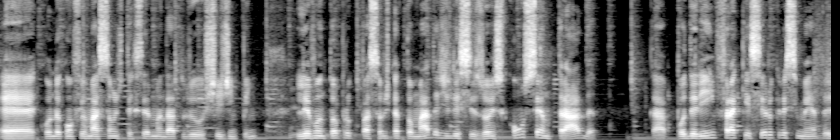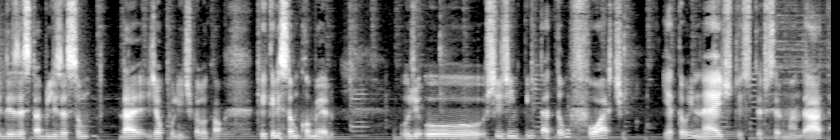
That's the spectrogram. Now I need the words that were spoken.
é, quando a confirmação de terceiro mandato do Xi Jinping levantou a preocupação de que a tomada de decisões concentrada tá? poderia enfraquecer o crescimento e desestabilização da geopolítica local. O que, que eles estão com medo? O, o Xi Jinping está tão forte e é tão inédito esse terceiro mandato,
